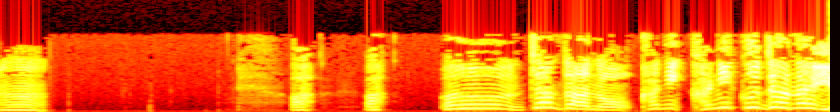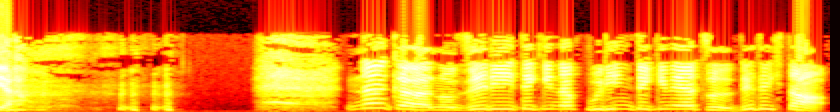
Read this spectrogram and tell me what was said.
うんうん。うん。あ、あうーん、ちゃんとあの、カニ、果肉じゃないや。なんかあの、ゼリー的なプリン的なやつ出てきた。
